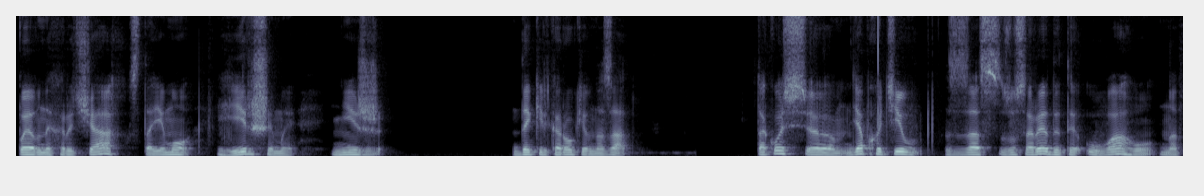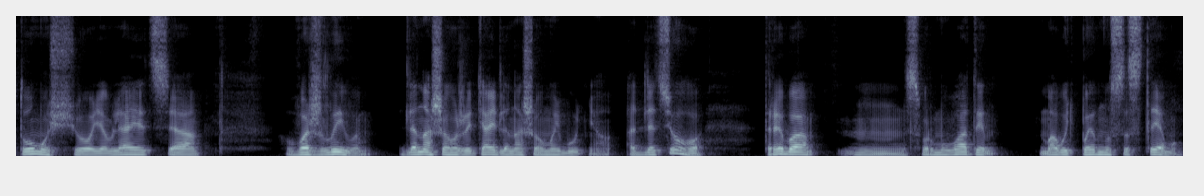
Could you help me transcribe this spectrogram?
певних речах стаємо гіршими, ніж декілька років назад. Так ось е, я б хотів зосередити увагу на тому, що являється важливим для нашого життя і для нашого майбутнього. А для цього треба сформувати, мабуть, певну систему,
